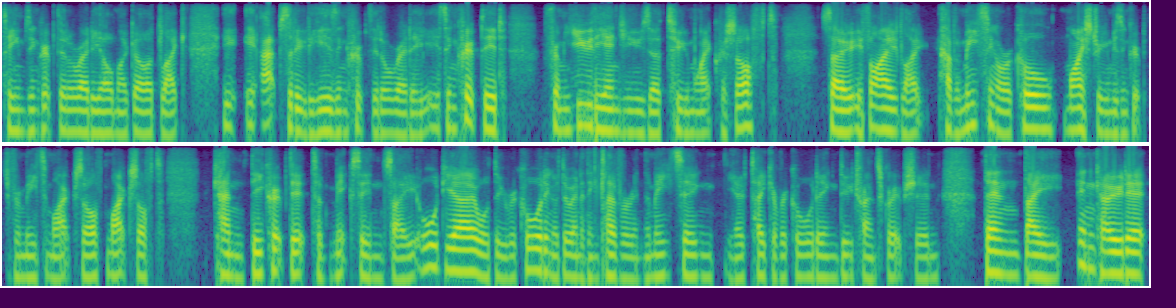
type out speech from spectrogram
Teams encrypted already? Oh my God, like it, it absolutely is encrypted already. It's encrypted from you, the end user, to Microsoft. So if I like have a meeting or a call, my stream is encrypted from me to Microsoft. Microsoft can decrypt it to mix in, say, audio or do recording or do anything clever in the meeting, you know, take a recording, do transcription. Then they encode it,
